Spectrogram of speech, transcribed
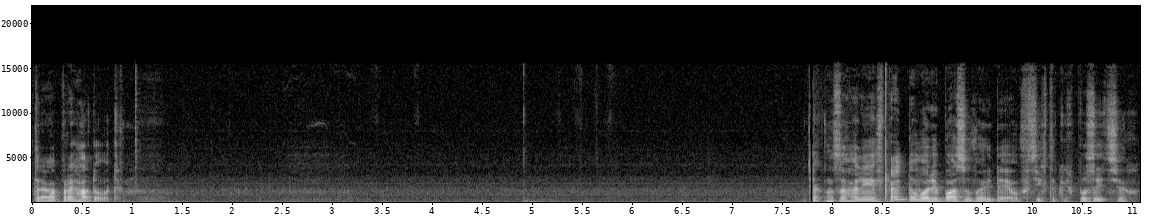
Треба пригадувати. Так, ну взагалі F5 доволі базова ідея у всіх таких позиціях.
